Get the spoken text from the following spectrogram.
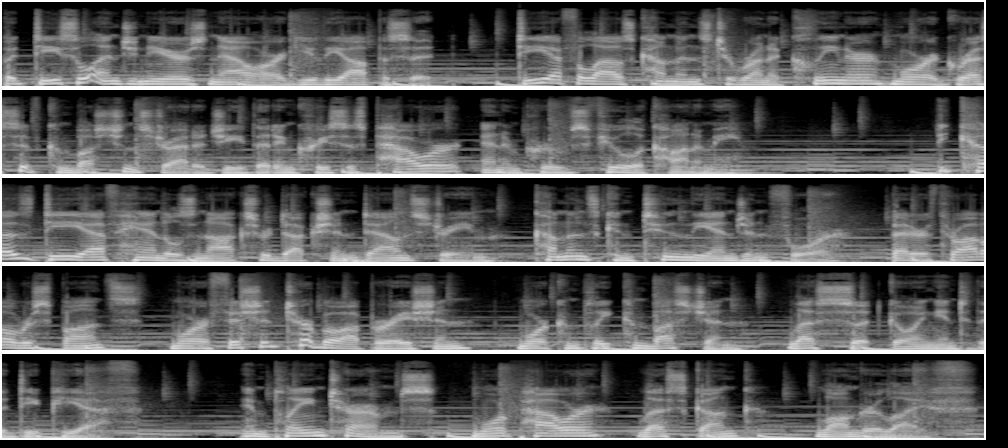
but diesel engineers now argue the opposite. DEF allows Cummins to run a cleaner, more aggressive combustion strategy that increases power and improves fuel economy. Because DEF handles NOx reduction downstream, Cummins can tune the engine for better throttle response, more efficient turbo operation, more complete combustion, less soot going into the DPF. In plain terms, more power, less gunk, longer life.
